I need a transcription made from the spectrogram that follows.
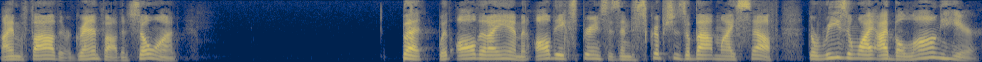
I am a father, a grandfather, and so on. But with all that I am and all the experiences and descriptions about myself, the reason why I belong here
